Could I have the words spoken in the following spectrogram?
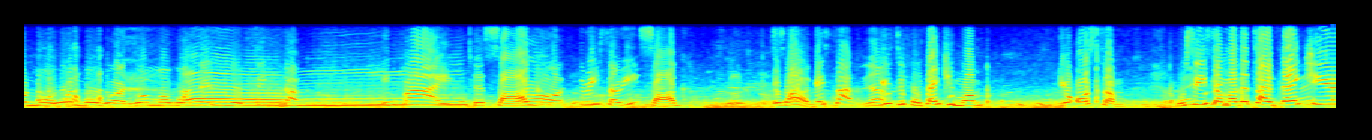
one more. One more word. One more word. Let's go. Tick tock. Um, In five. The sag. Four, three. Sorry. Sag. A? Sag. A sack. Yeah. Beautiful. Thank you, mom. You're awesome. We'll see you some other time. Thank you.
